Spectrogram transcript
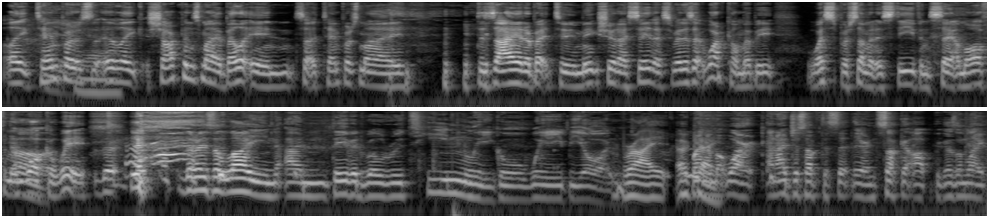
like tempers Yeah. it, like sharpens my ability and sort of tempers my desire a bit to make sure I say this. Whereas at work, I'll maybe whisper something to Steve and set him off and then Oh. walk ah, away. There, there is a line, and David will routinely go way beyond. Right. When I'm at work, and I just have to sit there and suck it up because I'm like,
